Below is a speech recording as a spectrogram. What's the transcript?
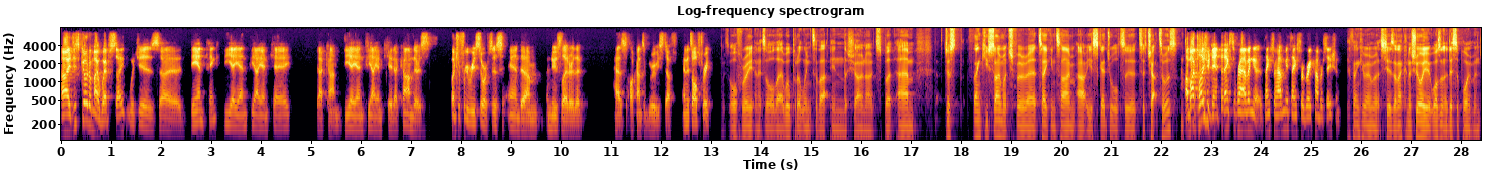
Uh, just go to my website, which is uh, Dan Pink, D A N P I N K danpink.com, D A N P I N K.com. There's a bunch of free resources and um, a newsletter that has all kinds of groovy stuff, and it's all free. It's all free and it's all there. We'll put a link to that in the show notes. But um, just thank you so much for uh, taking time out of your schedule to to chat to us. Uh, my pleasure, Dan. Thanks for having uh, thanks for having me. Thanks for a great conversation. Thank you very much. Cheers, and I can assure you it wasn't a disappointment.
